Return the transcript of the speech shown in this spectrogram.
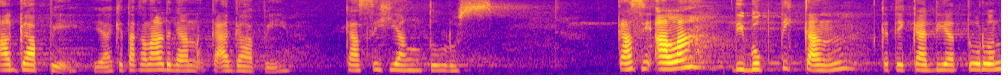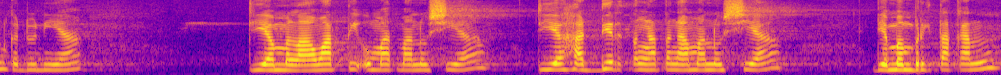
Agape, ya kita kenal dengan keagape, kasih yang tulus. Kasih Allah dibuktikan ketika dia turun ke dunia, dia melawati umat manusia, dia hadir tengah-tengah manusia, dia memberitakan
